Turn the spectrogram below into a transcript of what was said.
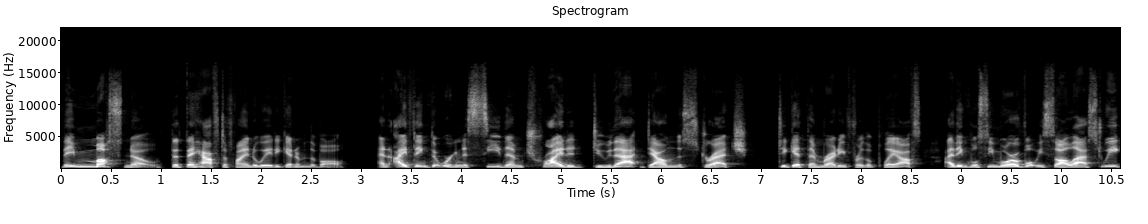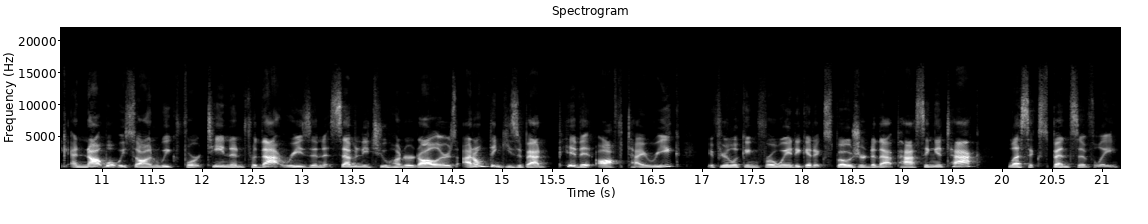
they must know that they have to find a way to get him the ball. And I think that we're going to see them try to do that down the stretch to get them ready for the playoffs. I think we'll see more of what we saw last week and not what we saw in week 14. And for that reason, at $7,200, I don't think he's a bad pivot off Tyreek if you're looking for a way to get exposure to that passing attack less expensively.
